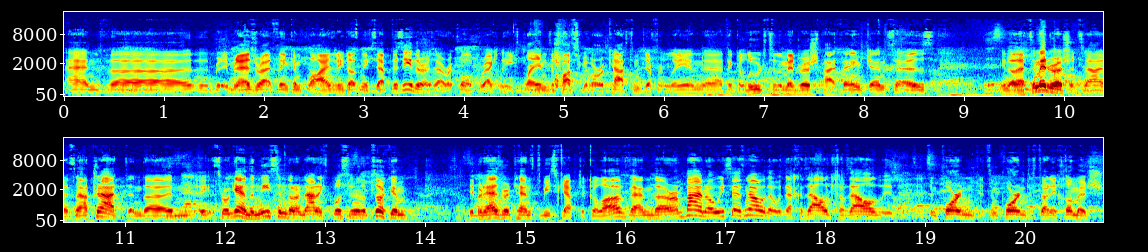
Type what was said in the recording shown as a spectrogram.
And the, the Ibn Ezra, I think, implies that he doesn't accept this either, as I recall correctly. He explains the pasuk of Ur Kasdim differently, and uh, I think alludes to the Midrash, I think, and says, you know, that's the Midrash. It's not. It's not Pshat. And the, so again, the nisim that are not explicit in the psukim, Ibn Ezra tends to be skeptical of, and the Ramban always says no. The, the Chazal, Chazal, is, it's important. It's important to study Chumash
